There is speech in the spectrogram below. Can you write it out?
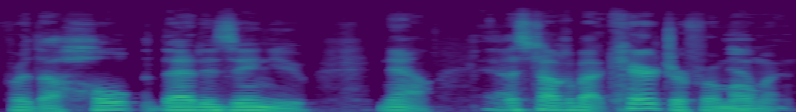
for the hope that is in you. Now, let's talk about character for a moment.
